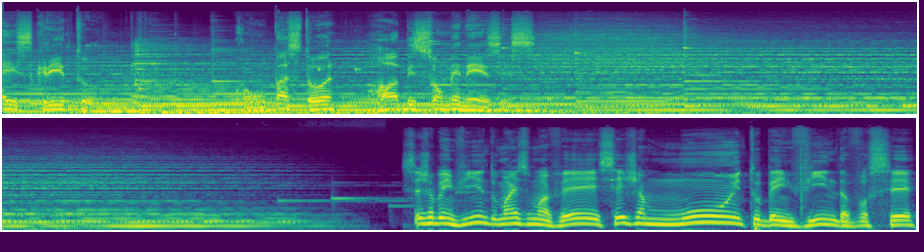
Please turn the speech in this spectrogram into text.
escrito com o pastor Robson Menezes. Seja bem-vindo mais uma vez, seja muito bem-vinda você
